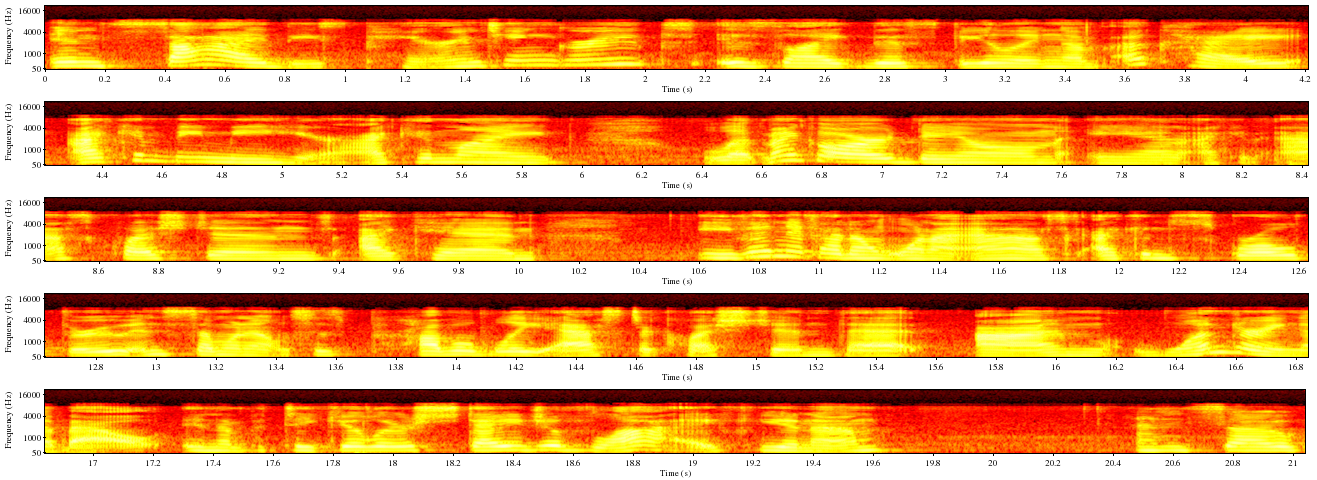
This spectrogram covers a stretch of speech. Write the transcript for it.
inside these parenting groups is like this feeling of, okay, I can be me here. I can like let my guard down and I can ask questions. I can even if I don't want to ask, I can scroll through and someone else has probably asked a question that I'm wondering about in a particular stage of life, you know? And so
